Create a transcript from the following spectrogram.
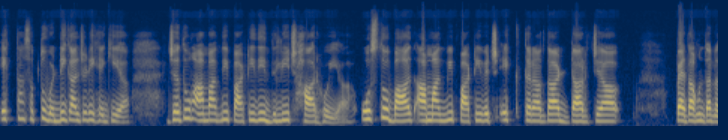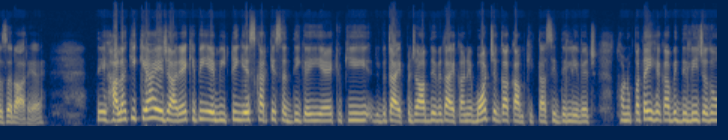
ਇੱਕ ਤਾਂ ਸਭ ਤੋਂ ਵੱਡੀ ਗੱਲ ਜਿਹੜੀ ਹੈਗੀ ਆ, ਜਦੋਂ ਆਮ ਆਦਮੀ ਪਾਰਟੀ ਦੀ ਦਿੱਲੀ 'ਚ ਹਾਰ ਹੋਈ ਆ, ਉਸ ਤੋਂ ਬਾਅਦ ਆਮ ਆਦਮੀ ਪਾਰਟੀ ਵਿੱਚ ਇੱਕ ਤਰ੍ਹਾਂ ਦਾ ਡਰ ਜਿਹਾ ਪੈਦਾ ਹੁੰਦਾ ਨਜ਼ਰ ਆ ਰਿਹਾ ਹੈ। ਤੇ ਹਾਲਾਂਕਿ ਕਿਹਾ ਇਹ ਜਾ ਰਿਹਾ ਕਿ ਵੀ ਇਹ ਮੀਟਿੰਗ ਇਸ ਕਰਕੇ ਸੱਦੀ ਗਈ ਹੈ ਕਿਉਂਕਿ ਵਿਧਾਇਕ ਪੰਜਾਬ ਦੇ ਵਿਧਾਇਕਾਂ ਨੇ ਬਹੁਤ ਚੰਗਾ ਕੰਮ ਕੀਤਾ ਸੀ ਦਿੱਲੀ ਵਿੱਚ। ਤੁਹਾਨੂੰ ਪਤਾ ਹੀ ਹੈਗਾ ਵੀ ਦਿੱਲੀ ਜਦੋਂ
